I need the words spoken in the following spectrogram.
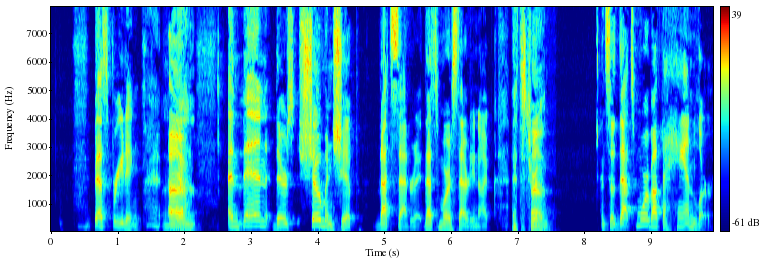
best breeding. Um, Yeah. And then there's showmanship. That's Saturday. That's more a Saturday night. That's true. Um, and so that's more about the handler.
